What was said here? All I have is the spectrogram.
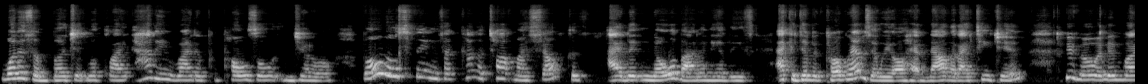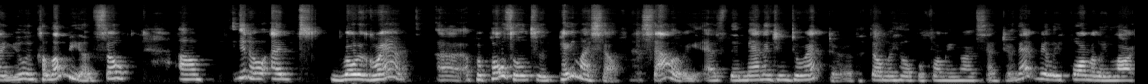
what does a budget look like, how do you write a proposal in general. All those things I kind of taught myself because I didn't know about any of these academic programs that we all have now that I teach in, you know, at NYU and Columbia. So, um, you know, I wrote a grant uh, a proposal to pay myself a salary as the managing director of the Thelma Hill Performing Arts Center. And that really formally la-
